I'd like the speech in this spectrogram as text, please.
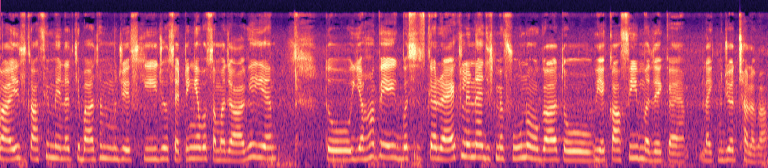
गाइस काफ़ी मेहनत के बाद हम मुझे इसकी जो सेटिंग है वो समझ आ गई है। तो यहाँ पे एक बस इसका रैक लेना है जिसमें फ़ोन होगा तो ये काफ़ी मज़े का है लाइक मुझे अच्छा लगा।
